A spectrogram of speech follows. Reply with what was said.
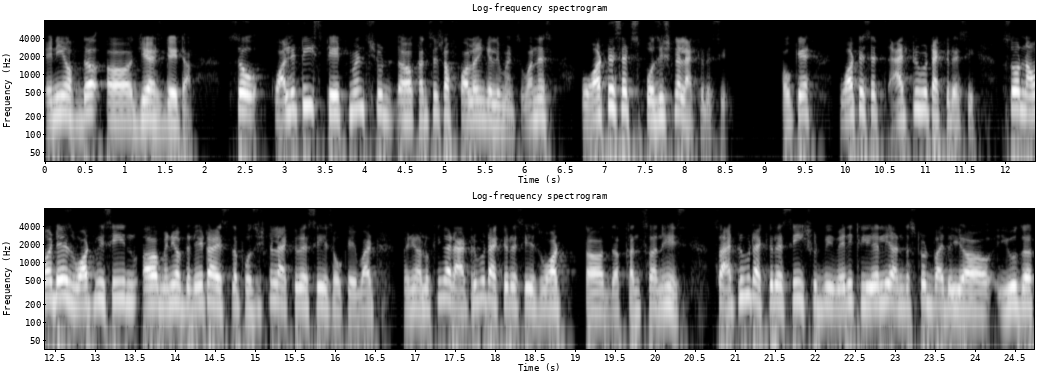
any of the uh, GIS data. So, quality statements should uh, consist of following elements. One is what is its positional accuracy, okay? What is its attribute accuracy. So, nowadays what we see in uh, many of the data is the positional accuracy is okay, but when you are looking at attribute accuracy is what uh, the concern is. So, attribute accuracy should be very clearly understood by the uh, user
